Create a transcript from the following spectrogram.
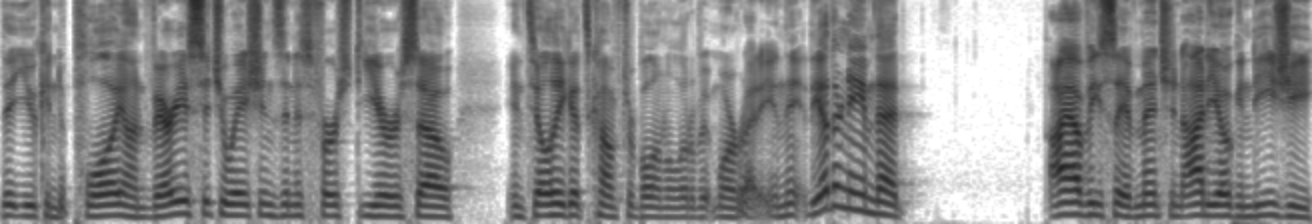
that you can deploy on various situations in his first year or so until he gets comfortable and a little bit more ready. And the, the other name that I obviously have mentioned, Ade Ogundeji,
